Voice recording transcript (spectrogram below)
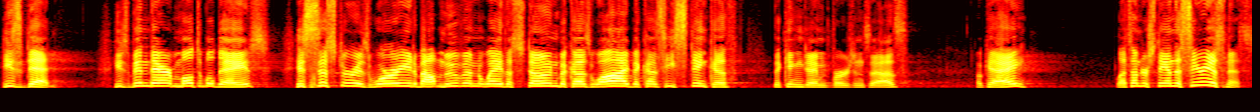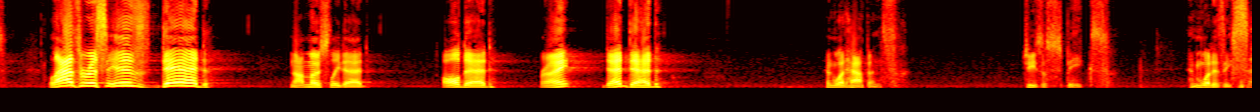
he's dead. He's been there multiple days. His sister is worried about moving away the stone because why? Because he stinketh, the King James Version says. Okay? Let's understand the seriousness. Lazarus is dead. Not mostly dead, all dead, right? Dead, dead. And what happens? Jesus speaks. And what does he say?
